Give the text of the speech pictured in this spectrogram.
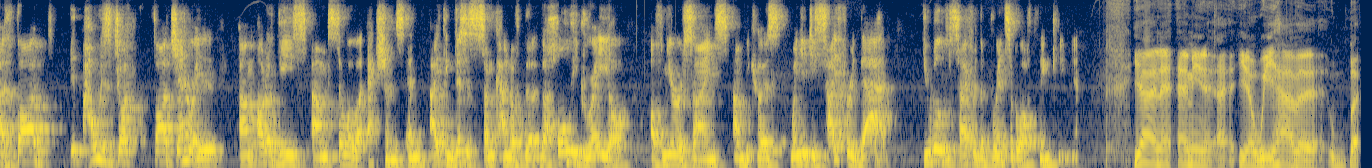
a thought? How is thought generated um, out of these um, cellular actions? And I think this is some kind of the, the holy grail of neuroscience um, because when you decipher that, you will decipher the principle of thinking. Yeah. Yeah, and I, I mean, uh, you know, we have a, but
